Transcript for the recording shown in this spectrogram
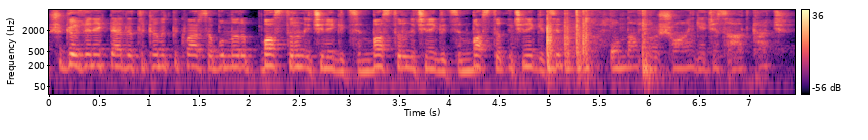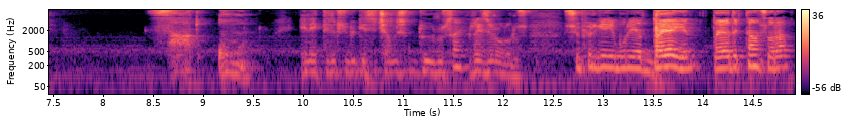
Şu gözeneklerde tıkanıklık varsa bunları bastırın içine gitsin. Bastırın içine gitsin. Bastırın içine gitsin. Ondan sonra şu an gece saat kaç? Saat 10. Elektrik süpürgesi çalışıp duyurursa rezil oluruz. Süpürgeyi buraya dayayın. Dayadıktan sonra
